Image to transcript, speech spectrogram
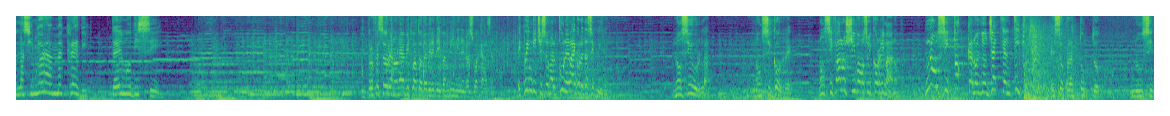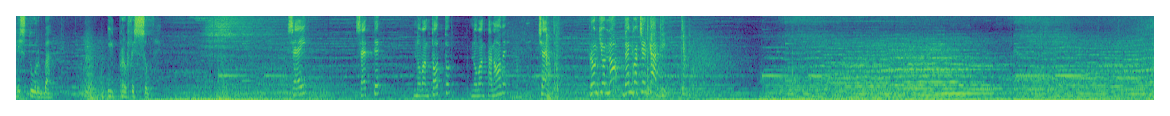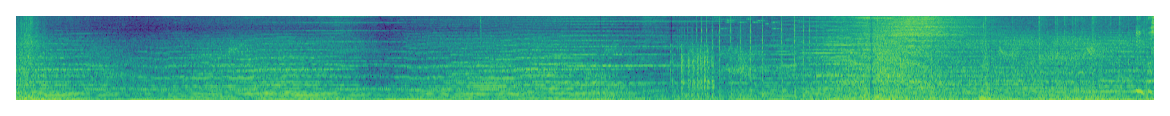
La signora McCready. Temo di sì. Il professore non è abituato ad avere dei bambini nella sua casa. E quindi ci sono alcune regole da seguire. Non si urla, non si corre, non si fa lo scivolo sui corrimano, non si toccano gli oggetti antichi e soprattutto non si disturba il professore. 6, 7, 98, 99, 100. Pronti o no? Vengo a cercarvi.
